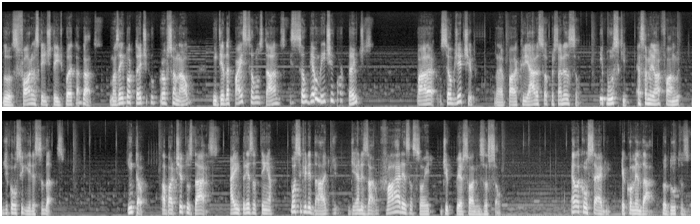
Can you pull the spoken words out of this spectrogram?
dos formas que a gente tem de coletar dados, mas é importante que o profissional entenda quais são os dados que são realmente importantes para o seu objetivo, né, para criar a sua personalização e busque essa melhor forma de conseguir esses dados. Então, a partir dos dados, a empresa tem a possibilidade de realizar várias ações de personalização. Ela consegue recomendar produtos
